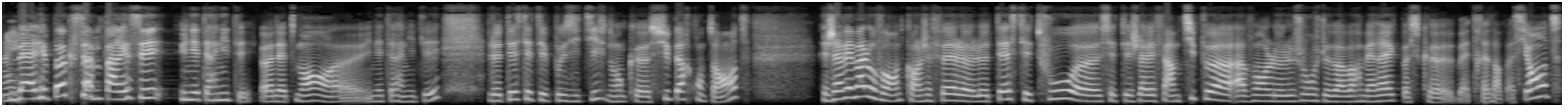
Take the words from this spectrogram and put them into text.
Mais à l'époque, ça me paraissait une éternité, honnêtement, euh, une éternité. Le test était positif, donc euh, super contente. J'avais mal au ventre quand j'ai fait le, test et tout. Euh, c'était, je l'avais fait un petit peu avant le, jour où je devais avoir mes règles parce que bah, très impatiente.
